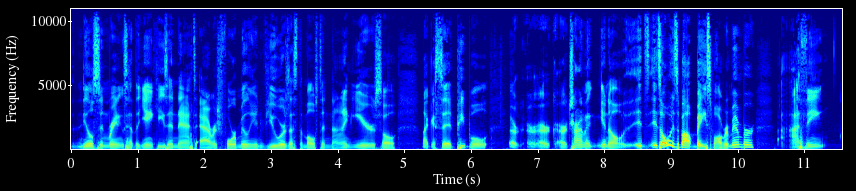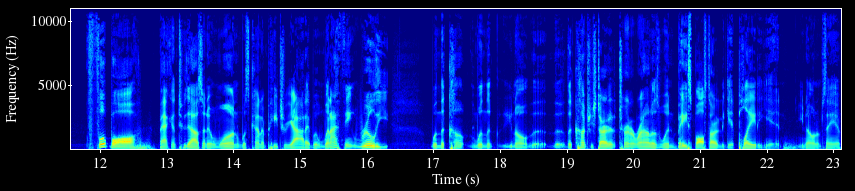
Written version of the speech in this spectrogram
Nielsen ratings have the Yankees and Nats average four million viewers. That's the most in nine years. So, like I said, people are, are, are trying to, you know, it's it's always about baseball. Remember, I think football back in 2001 was kind of patriotic, but when I think really when the when the you know the, the, the country started to turn around is when baseball started to get played again. You know what I'm saying?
